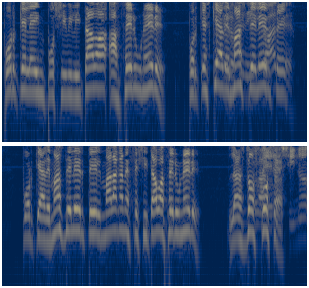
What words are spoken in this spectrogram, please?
porque le imposibilitaba hacer un ERE. Porque es que además del ERTE, porque además del ERTE, el Málaga necesitaba hacer un ERE. Las dos cosas. Si no,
